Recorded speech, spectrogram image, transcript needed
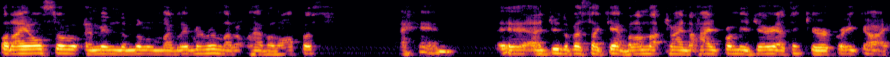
but I also am in the middle of my living room. I don't have an office, and I do the best I can. But I'm not trying to hide from you, Jerry. I think you're a great guy.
